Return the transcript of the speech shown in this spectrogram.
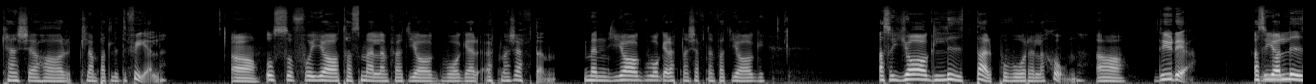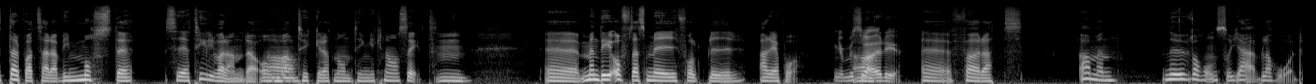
kanske har klampat lite fel. Ja. Och så får jag ta smällen för att jag vågar öppna käften. Men jag vågar öppna käften för att jag, alltså jag litar på vår relation. Ja, det är ju det. Alltså jag Mm. litar på att så här, vi måste säga till varandra om Ja. man tycker att någonting är knasigt. Mm. Eh, men det är oftast mig folk blir arga på. Ja men så Ja. är det ju. Eh, för att, ja men, nu var hon så jävla hård.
